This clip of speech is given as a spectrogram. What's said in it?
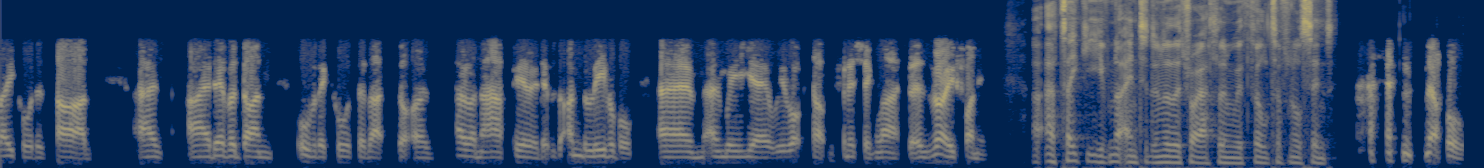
cycled as hard as I'd ever done over the course of that sort of hour and a half period. It was unbelievable. Um, and we yeah, we rocked up finishing last. But it was very funny. I, I take it you've not entered another triathlon with Phil Tufnell since. no,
